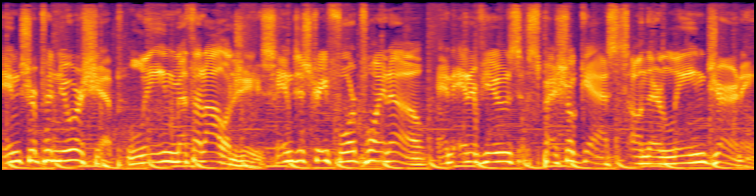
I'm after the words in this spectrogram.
entrepreneurship, lean methodologies, Industry 4.0, and interviews special guests on their lean journey.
